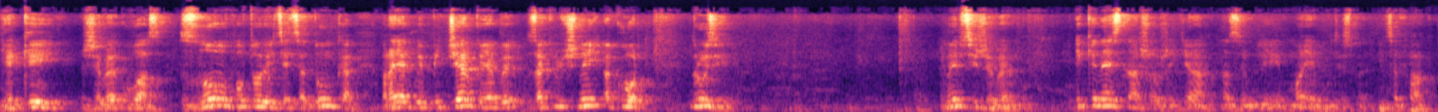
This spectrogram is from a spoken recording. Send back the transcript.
який живе у вас. Знову повторюється ця думка, вона якби підчеркує, якби заключний акорд. Друзі, ми всі живемо. І кінець нашого життя на землі має бути смерть. Це факт.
